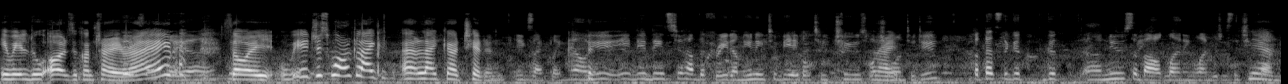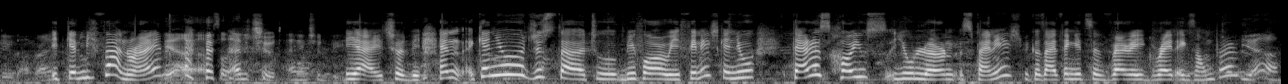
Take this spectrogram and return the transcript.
he will do all the contrary, Exactly, right? yeah, So we just work like uh, like uh, children. Exactly. No, you, it, it needs to have the freedom. You need to be able to choose what Right. you want to do. But that's the good good uh, news about learning languages that you Yeah. can do that, right? It can be fun, right? yeah, absolutely. and it should, and it should be. Yeah, it should be. And can you just uh, to before we finish, can you tell us how you you learn Spanish? Because I think it's a very great example. Yeah.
